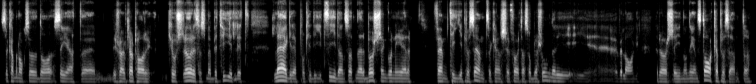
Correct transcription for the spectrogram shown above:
så kan man också då se att vi självklart har kursrörelser som är betydligt lägre på kreditsidan så att när börsen går ner 5-10% så kanske företagsobligationer i, i, överlag rör sig i någon enstaka procent. Då.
